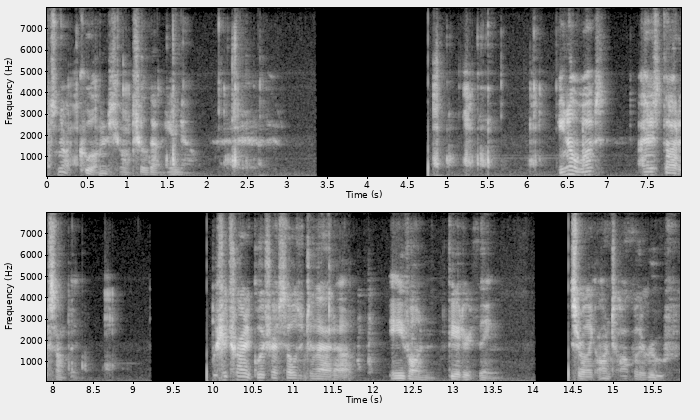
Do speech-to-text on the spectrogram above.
It's not cool, I'm just gonna chill down here now. You know what? I just thought of something. We should try to glitch ourselves into that, uh, Avon theater thing. So we're like on top of the roof.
